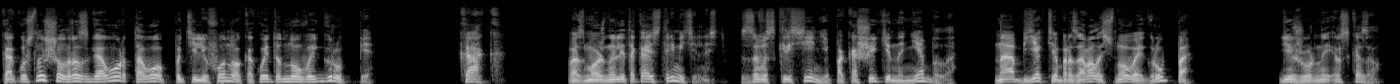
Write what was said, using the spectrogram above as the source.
как услышал разговор того по телефону о какой-то новой группе. Как? Возможно ли такая стремительность? За воскресенье, пока Шикина не было, на объекте образовалась новая группа? Дежурный рассказал.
